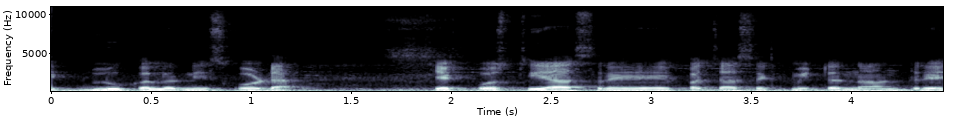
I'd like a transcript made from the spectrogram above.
એક બ્લુ કલરની સ્કોડા ચેકપોસ્ટથી આશરે પચાસેક મીટરના અંતરે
